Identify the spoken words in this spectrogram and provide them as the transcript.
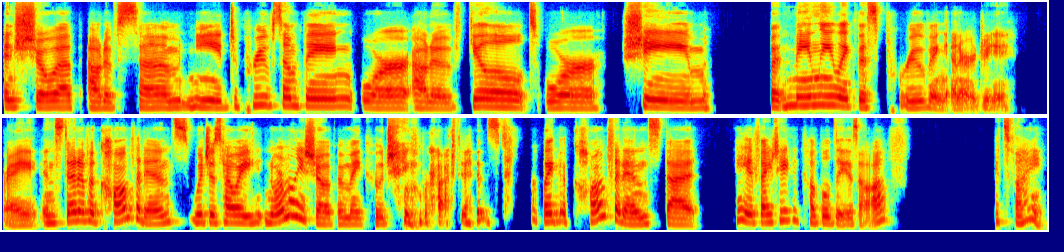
and show up out of some need to prove something or out of guilt or shame, but mainly like this proving energy, right? Instead of a confidence, which is how I normally show up in my coaching practice, like a confidence that, hey, if I take a couple days off, it's fine,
